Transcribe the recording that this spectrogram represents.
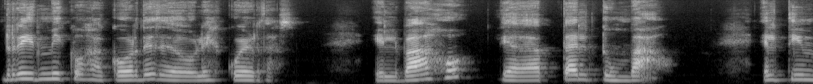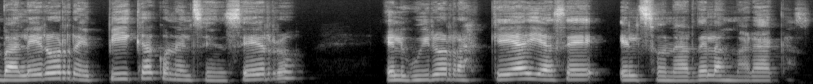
rítmicos acordes de dobles cuerdas. El bajo le adapta el tumbao. El timbalero repica con el cencerro. El guiro rasquea y hace el sonar de las maracas.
